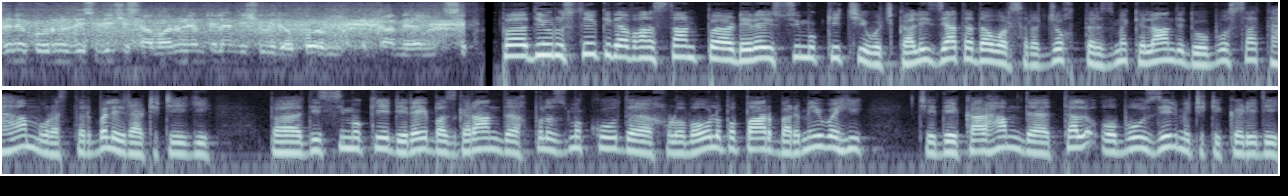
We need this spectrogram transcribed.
ځینې کورونه داسې دي چې سامانونه یې هم ترې لاندې شوي دي او کور هم کاملاً. په دې وروستیو کې د افغانستان په ډیری سیمو کې چې وچکالي زیاته ده ورسره جوخت تر ځمکې لاندې د اوبو سطح هم ورځ تر بلې راټیټیږي په دې سیمو کې ډیری بزګران د خپل ځمکو د خړوبولو په پار برمي وهي چې د کار هم د تل اوبو زیرمې ټیټې کړې دي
